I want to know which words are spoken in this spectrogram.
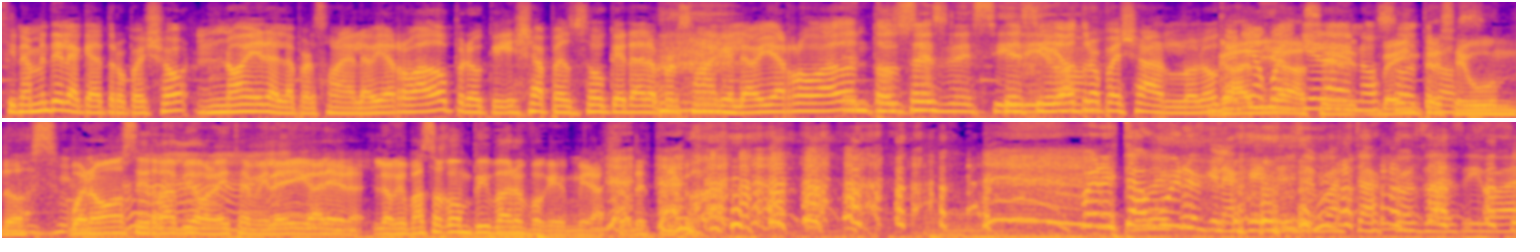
finalmente la que atropelló no era la persona que le había robado, pero que ella pensó que era la persona que le había robado, entonces, Entonces decidió, decidió atropellarlo. Lo quería Galia cualquiera hace de nosotros. 20 segundos. Bueno, vamos a ir rápido con esta Milei Galera. Lo que pasó con Píparo, porque mira, yo te explico. Pero está bueno que la gente sepa estas cosas igual.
